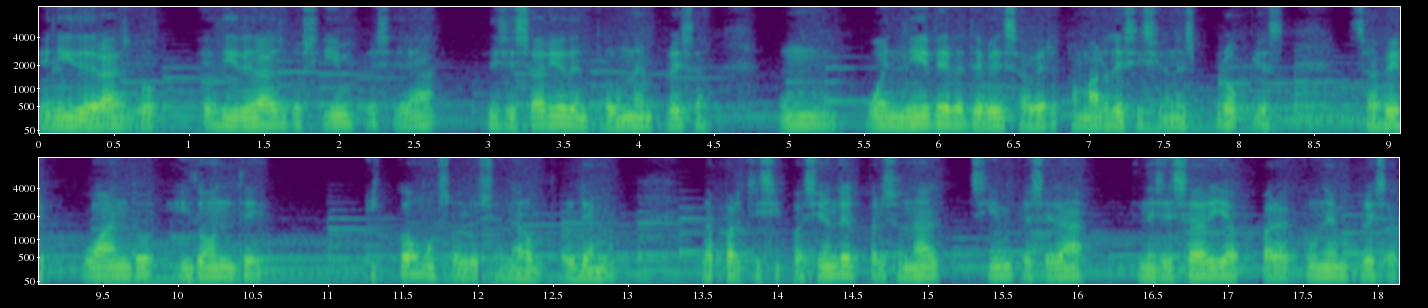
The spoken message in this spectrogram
El liderazgo. El liderazgo siempre será necesario dentro de una empresa. Un buen líder debe saber tomar decisiones propias, saber cuándo y dónde y cómo solucionar un problema. La participación del personal siempre será necesaria para que una empresa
